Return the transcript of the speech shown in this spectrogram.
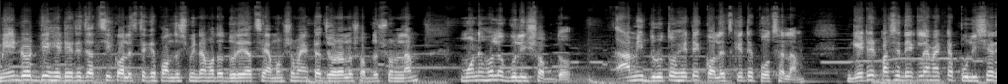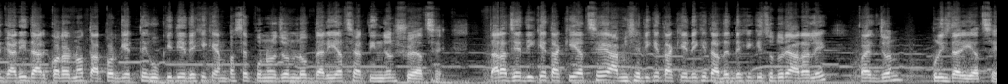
মেইন রোড দিয়ে হেঁটে হেঁটে যাচ্ছি, কলেজ থেকে পঞ্চাশ মিটার মতো দূরে আছে, এমন সময় একটা জোরালো শব্দ শুনলাম। মনে হলো গুলির শব্দ। আমি দ্রুত হেঁটে কলেজ গেটে পৌঁছালাম। গেটের পাশে দেখলাম একটা পুলিশের গাড়ি দাঁড় করানো, তারপর গেট থেকে উকি দিয়ে দেখি ক্যাম্পাসে পনেরো জন লোক দাঁড়িয়ে আছে আর তিনজন শুয়ে আছে। তারা যেদিকে তাকিয়ে আছে, আমি সেদিকে তাকিয়ে দেখি তাদের দেখে কিছু দূরে আড়ালে কয়েকজন পুলিশ দাঁড়িয়ে আছে।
